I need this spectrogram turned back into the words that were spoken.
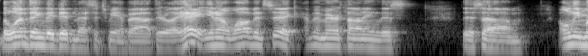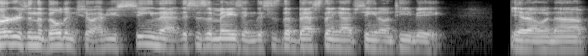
the one thing they did message me about, they're like, hey, you know, while I've been sick, I've been marathoning this, this um, only murders in the building show. Have you seen that? This is amazing. This is the best thing I've seen on TV. You know, and uh,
